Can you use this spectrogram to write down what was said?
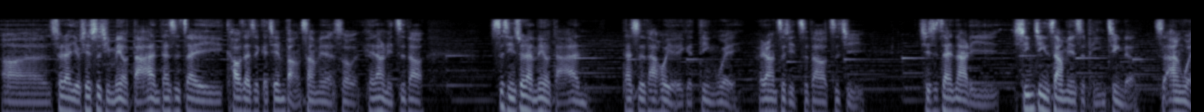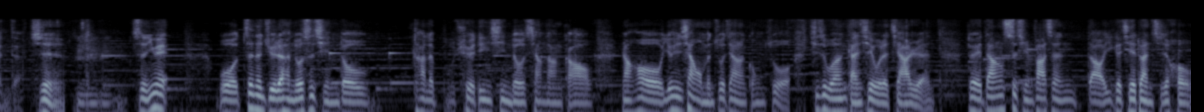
啊、虽然有些事情没有答案，但是在靠在这个肩膀上面的时候，可以让你知道，事情虽然没有答案，但是它会有一个定位，会让自己知道自己其实在那里心境上面是平静的，是安稳的。是，嗯嗯，是因为我真的觉得很多事情都它的不确定性都相当高。然后，尤其像我们做这样的工作，其实我很感谢我的家人。对，当事情发生到一个阶段之后，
